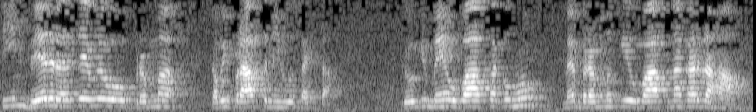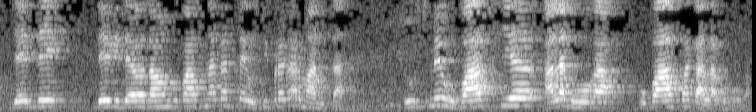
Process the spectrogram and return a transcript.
तीन भेद रहते हुए वो ब्रह्म कभी प्राप्त नहीं हो सकता। क्योंकि मैं उपासक हूँ, मैं ब्रह्म की उपासना कर रहा हूँ। जैसे देवी देवताओं की उपासना करते हैं, उसी प्रकार मानता है। तो उसमें उपास्य अलग होगा, उपासक अलग होगा।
